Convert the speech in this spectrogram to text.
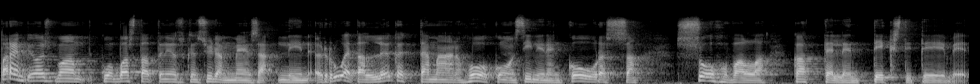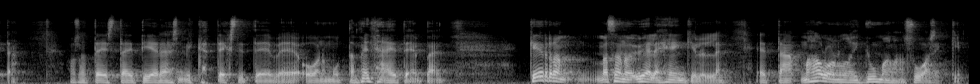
Parempi olisi vaan, kun vastaatte Jeesuksen sydämeensä, niin ruveta lököttämään HK sininen kourassa – sohvalla kattellen teksti-TVtä. Osa teistä ei tiedä edes mikä teksti-TV on, mutta mennään eteenpäin. Kerran mä sanoin yhdelle henkilölle, että mä haluan olla Jumalan suosikki.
